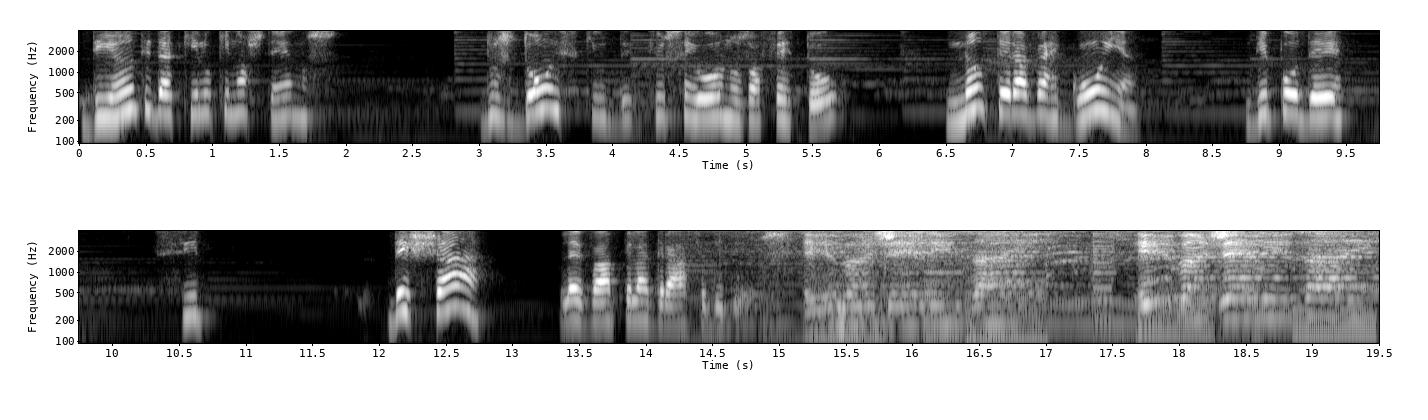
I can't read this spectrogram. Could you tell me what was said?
diante daquilo que nós temos, dos dons que o, que o Senhor nos ofertou, não ter a vergonha de poder se deixar levar pela graça de Deus. Evangelizai, evangelizai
